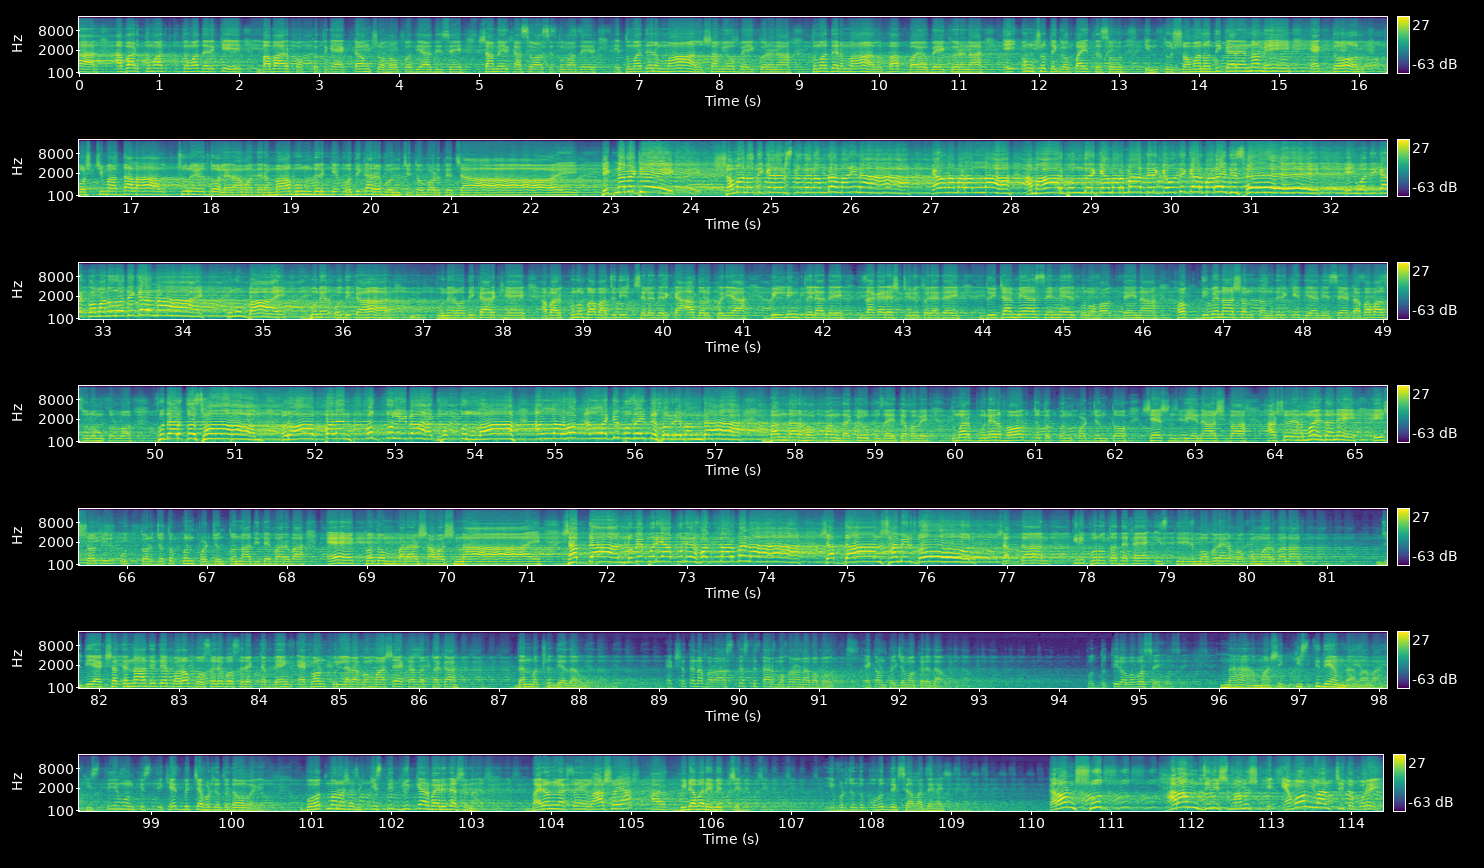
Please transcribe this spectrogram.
আর আবার তোমার তোমাদেরকে বাবার পক্ষ থেকে একটা অংশ হক দেয়া দিছে, স্বামীর কাছেও আছে তোমাদের। এ তোমাদের মাল স্বামীও ব্যয় করে না, তোমাদের মাল বাপ ভাইও ব্যয় করে না, এই অংশ থেকেও পাইতেছো। কিন্তু সমান অধিকারের নামে একদল পশ্চিমা দালাল, চুরের দলের আমাদের মা বোনদেরকে অধিকার বঞ্চিত করতে চায়। ঠিক না বে ঠিক? সমান অধিকারের স্লোগান আমরা মানি না। কারণ আমার আল্লাহ আমার বোনদেরকে আমার মাদেরকে অধিকার বাড়াই দিছে। এই অধিকার কমানোর অধিকার নাই। কোনো ভাই বোনের অধিকার বোনের অধিকার খেয়ে আবার কোনো বাবা যদি ছেলেদেরকে আদর করিয়া বিল্ডিং তুলে দেয়, জায়গা রেস্টির করে দেয়, দুইটা মেয়ে আছে, মেয়ের কোনো হক দেয় না। হক দিবে না, সন্তানদেরকে দিয়ে দিছে, এটা বাবা জুলুম করল। খুদার কসম, রব বলেন হকুল ইবাদ হকুল্লাহ আল্লাহর হক বুঝাইতে হবে বান্দা, বান্দার হক বান্দাকেও বুঝাইতে হবে। তোমার বোনের হক যতক্ষণ পর্যন্ত শেষ দিয়ে না আসবা, হাসরের ময়দানে এই সতীর উত্তর যতক্ষণ পর্যন্ত না দিতে পারবা, এক কদম বাড়ার সাহস নাই। সাবধান নবী পরিয়া বোনের হক মারবা না। সাবধান, স্বামীর দোল। সাবধান, কৃপণতা দেখায় স্ত্রীর মহরের হক মারবা না। যদি একসাথে না দিতে পারো, বছরে বছরে একটা ব্যাংক অ্যাকাউন্ট খুললে রাখো, মাসে এক হাজার টাকা। দান বাক্স দিয়ে দাও। একসাথে না পারো, আস্তে আস্তে তার মহরণা বাবদ অ্যাকাউন্টে জমা করে দাও। পদ্ধতির অভাব আছে? না, মাসিক কিস্তি দেয় আমরা, বাবা। কিস্তি এমন কিস্তি খেত বেচা পর্যন্ত দেওয়া লাগে। বহুত মানুষ আছে, কিস্তির ঢুকে আর বাইরে আসে না। বাইরন লাগছে, লাশ হইয়া আর বিডা বাড়ি বেচছে। এই পর্যন্ত বহুত দেখছে, আল্লাহ দেখাইছে। কারণ সুদ হারাম জিনিস মানুষকে এমন লাঞ্ছিত করে,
